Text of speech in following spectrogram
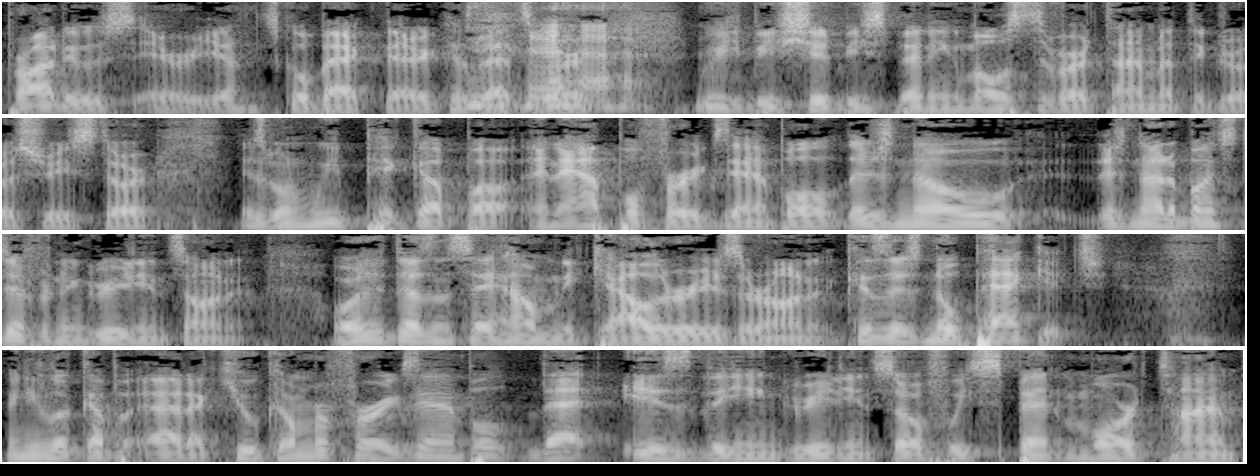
produce area, let's go back there because that's where we be, should be spending most of our time at the grocery store. Is when we pick up a, an apple, for example. There's no, there's not a bunch of different ingredients on it, or it doesn't say how many calories are on it because there's no package. When you look up at a cucumber, for example, that is the ingredient. So if we spent more time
